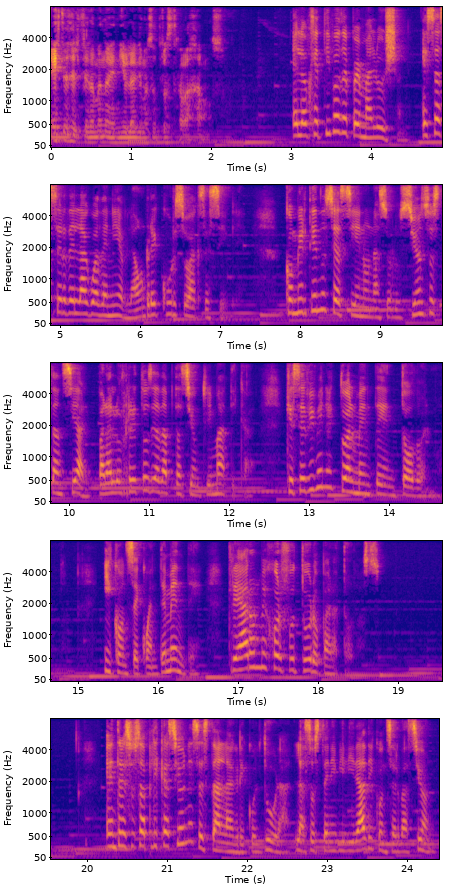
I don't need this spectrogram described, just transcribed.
este es el fenómeno de niebla que nosotros trabajamos. El objetivo de Permalution es hacer del agua de niebla un recurso accesible convirtiéndose así en una solución sustancial para los retos de adaptación climática que se viven actualmente en todo el mundo y, consecuentemente, crear un mejor futuro para todos. Entre sus aplicaciones están la agricultura, la sostenibilidad y conservación,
